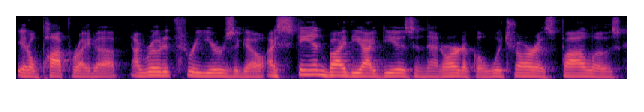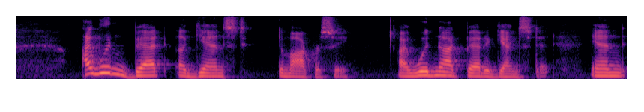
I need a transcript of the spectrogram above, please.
it'll pop right up. I wrote it three years ago. I stand by the ideas in that article, which are as follows I wouldn't bet against democracy, I would not bet against it. And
